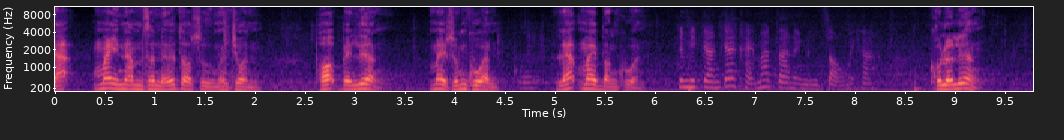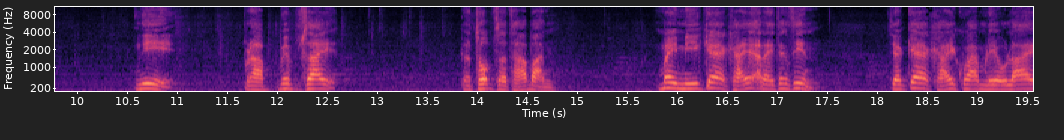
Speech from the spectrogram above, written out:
จะ ไม่นำเสนอต่อสื่อมวลชน เพราะเป็นเรื่องไม่สมควรและไม่บังควร จะมีการแก้ไขมาตรา1นึไหมคะ คนละเรื่อง นี่ปราบเว็บไซต์กระทบสถาบัน ไม่มีแก้ไขอะไรทั้งสิ้น จะแก้ไขความเลวร้าย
